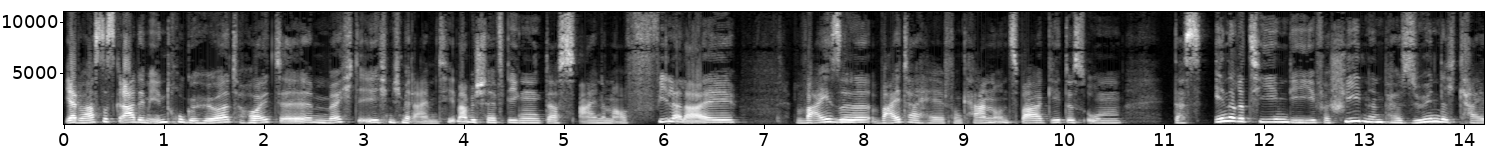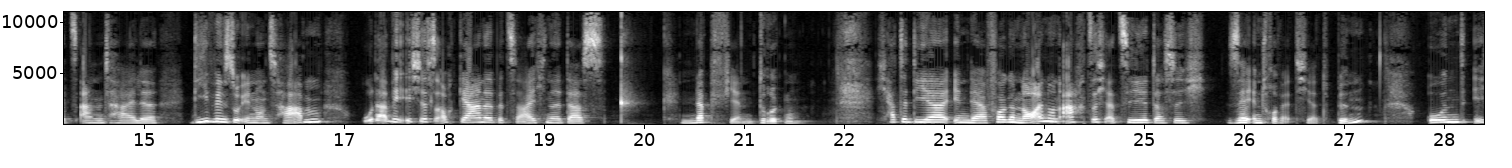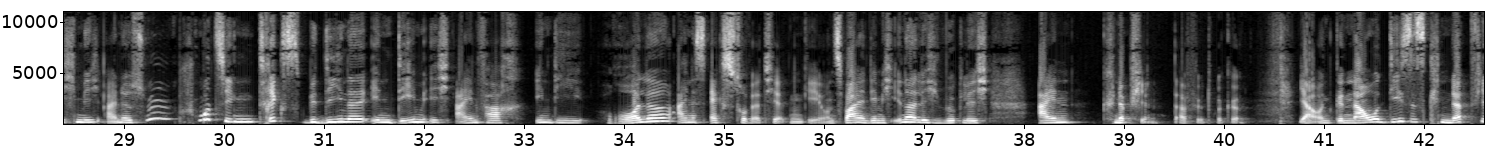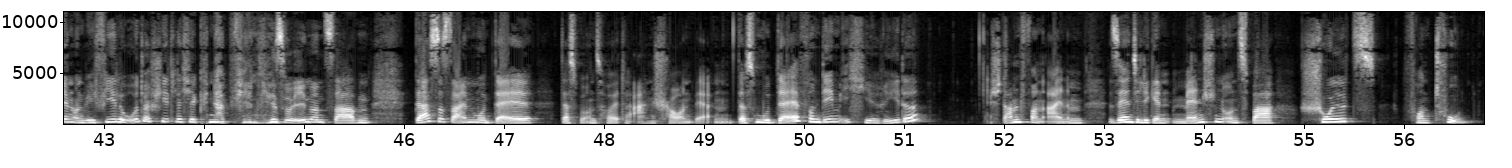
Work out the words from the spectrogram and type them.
Ja, du hast es gerade im Intro gehört. Heute möchte ich mich mit einem Thema beschäftigen, das einem auf vielerlei Weise weiterhelfen kann. Und zwar geht es um das innere Team, die verschiedenen Persönlichkeitsanteile, die wir so in uns haben, oder wie ich es auch gerne bezeichne, das Knöpfchen drücken. Ich hatte dir in der Folge 89 erzählt, dass ich sehr introvertiert bin und ich mich eines hm, schmutzigen Tricks bediene, indem ich einfach in die Rolle eines Extrovertierten gehe. Und zwar, indem ich innerlich wirklich ein Knöpfchen dafür drücke. Ja, und genau dieses Knöpfchen und wie viele unterschiedliche Knöpfchen wir so in uns haben, das ist ein Modell, das wir uns heute anschauen werden. Das Modell, von dem ich hier rede, stammt von einem sehr intelligenten Menschen und zwar Schulz von Thun.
